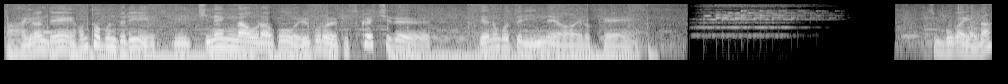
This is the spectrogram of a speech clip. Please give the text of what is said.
아 이런데 헌터분들이 이 진행 나오라고 일부러 이렇게 스크래치를 내는 것들이 있네요. 이렇게 지금 뭐가 있나?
